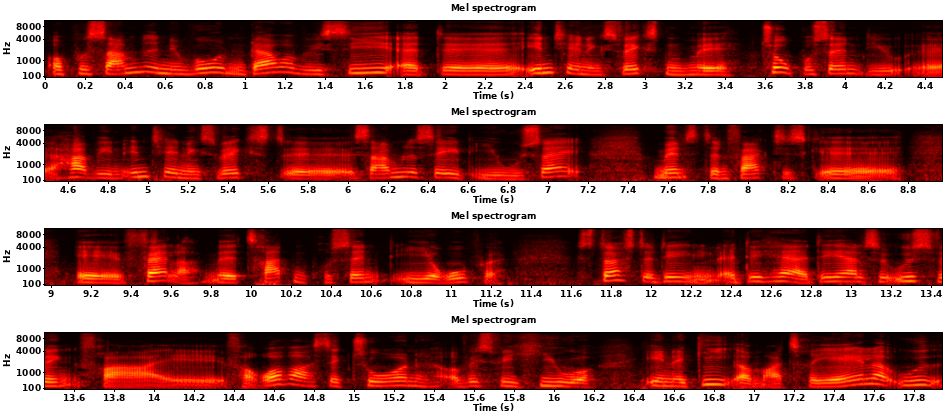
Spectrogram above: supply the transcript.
Og på samlet niveau, der må vi sige, at indtjeningsvæksten med 2% har vi en indtjeningsvækst samlet set i USA, mens den faktisk falder med 13% i Europa. Størstedelen af det her, det er altså udsving fra, øh, fra råvaresektorerne, og hvis vi hiver energi og materialer ud,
